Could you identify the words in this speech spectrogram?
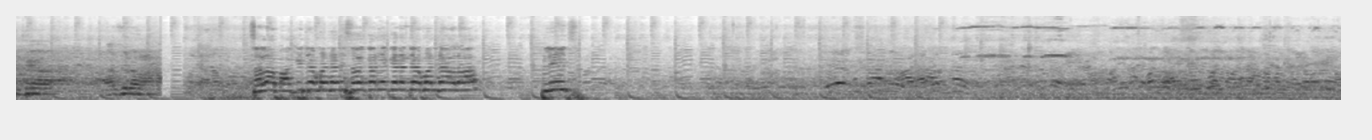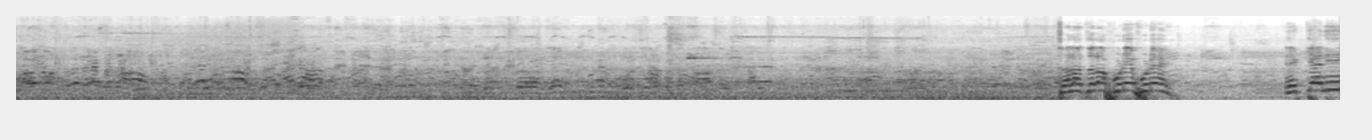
इथे बाजूला व्हा चला बाकीच्या मंडळी सहकार्य केलं त्या मंडळाला. प्लीज चला चला पुढे पुढे. एक्यानी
